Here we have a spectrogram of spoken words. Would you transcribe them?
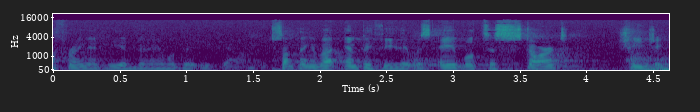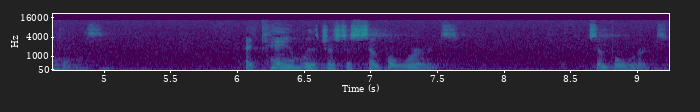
suffering that he had been able to eke out. Something about empathy that was able to start changing things. It came with just a simple words. Simple words.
